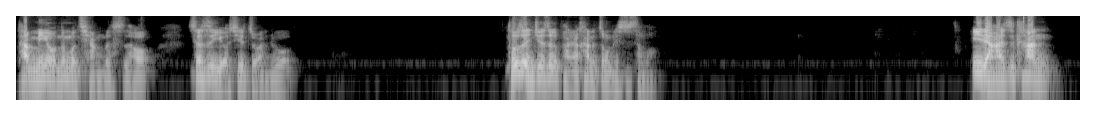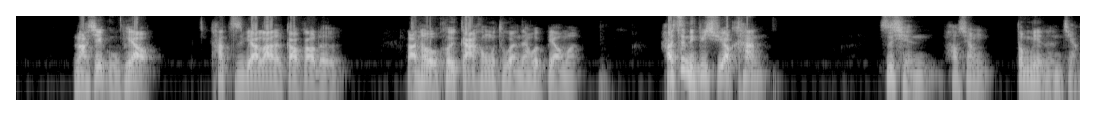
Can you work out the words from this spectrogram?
它没有那么强的时候，甚至有些转弱。投资人就这个盘要看的重点是什么？依然还是看哪些股票它指标拉得高高的，然后会嘎空，突然间会飙吗？还是你必须要看之前好像都没有人讲，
